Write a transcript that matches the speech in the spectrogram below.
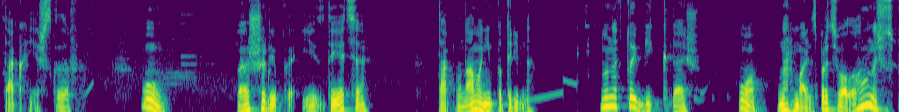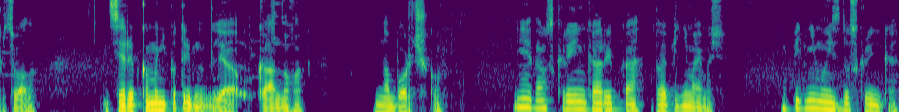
Так, я ж сказав. У, перша рибка. І здається. Так, вона мені потрібна. Ну, не в той бік кидаєш. О, нормально, спрацювало. Головне, що спрацювало. Ця рибка мені потрібна для океанного наборчику. Ні, там скринька, рибка. Давай піднімаємось. Ну, Піднімись до скриньки.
